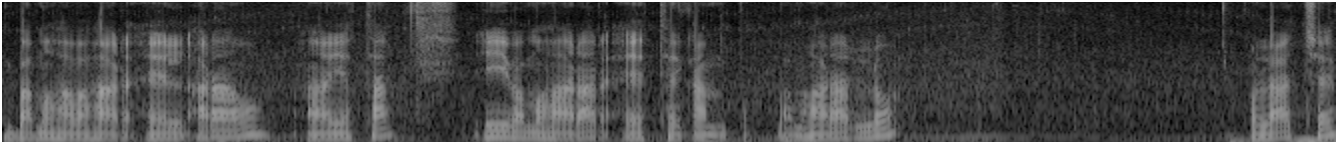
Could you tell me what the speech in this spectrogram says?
Vamos a bajar el arao, ahí está. Y vamos a arar este campo. Vamos a ararlo con la H.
